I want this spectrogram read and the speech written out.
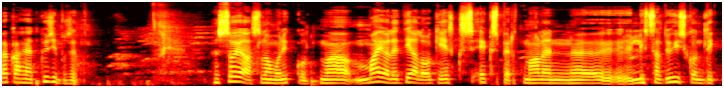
väga head küsimused sojas loomulikult, ma, ma ei ole dialoogi eks, ekspert, ma olen äh, lihtsalt ühiskondlik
